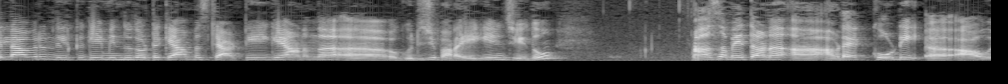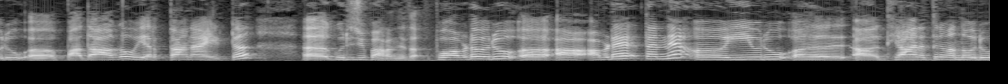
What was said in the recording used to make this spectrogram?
എല്ലാവരും നിൽക്കുകയും ഇന്ന് തൊട്ട് ക്യാമ്പ് സ്റ്റാർട്ട് ചെയ്യുകയാണെന്ന് ഗുരുജി പറയുകയും ചെയ്തു. ആ സമയത്താണ് അവിടെ കൊടി ആ, ഒരു പതാക ഉയർത്താനായിട്ട് ഗുരുജി പറഞ്ഞത്. അപ്പോൾ അവിടെ ഒരു അവിടെ തന്നെ ഈ ഒരു ധ്യാനത്തിന് വന്ന ഒരു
